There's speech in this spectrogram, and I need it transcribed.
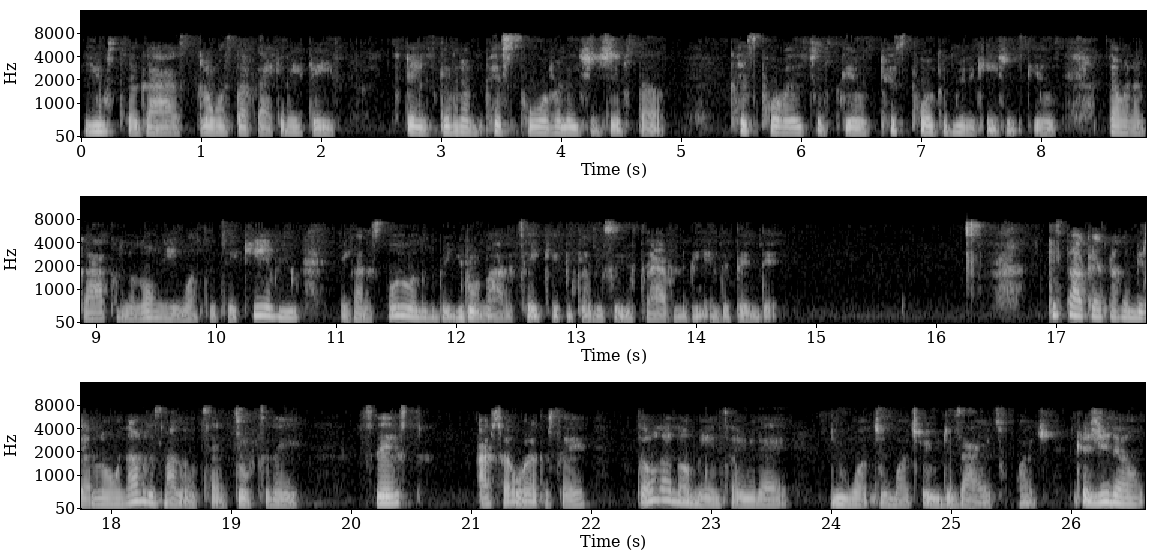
used to guys throwing stuff back in their face, face, giving them piss poor relationship stuff, piss poor relationship skills, piss poor communication skills. That when a guy comes along, he wants to take care of you and kind of spoil you a little bit. You don't know how to take it because you're so used to having to be independent. this podcast not gonna be that long. That was just my little TED talk today. Sis, I said what I have to say. Don't let no man tell you that you want too much or you desire too much. Because you don't.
